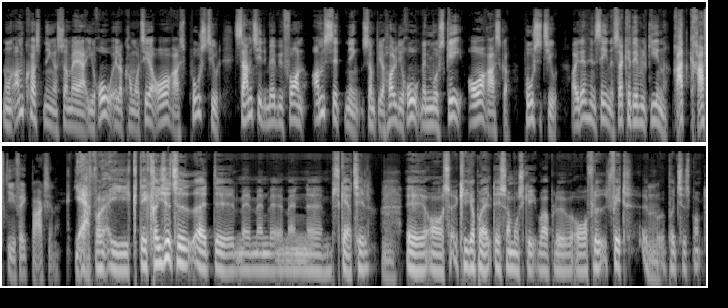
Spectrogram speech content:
nogle omkostninger, som er i ro eller kommer til at overraske positivt, samtidig med at vi får en omsætning, som bliver holdt i ro, men måske overrasker positivt. Og i den her scene, så kan det vel give en ret kraftig effekt på aktierne. Ja, for i, det er krisetid, at øh, man, man, man øh, skærer til mm. øh, og kigger på alt det, som måske var blevet overflødet fedt øh, mm. på, på et tidspunkt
